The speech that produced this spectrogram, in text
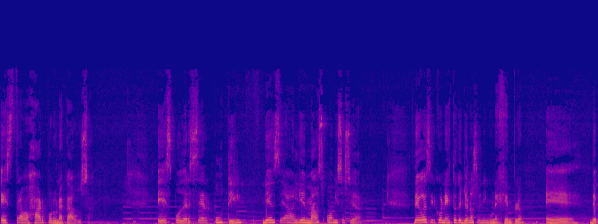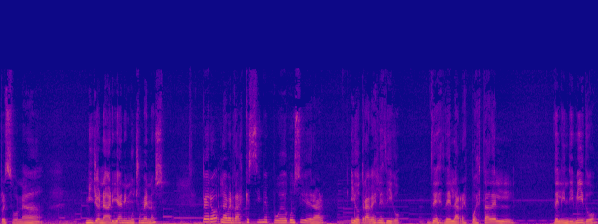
es trabajar por una causa, es poder ser útil bien sea a alguien más o a mi sociedad. Debo decir con esto que yo no soy ningún ejemplo eh, de persona millonaria, ni mucho menos, pero la verdad es que sí me puedo considerar, y otra vez les digo, desde la respuesta del, del individuo,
